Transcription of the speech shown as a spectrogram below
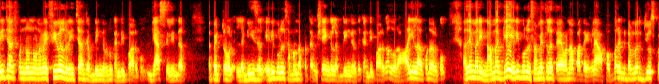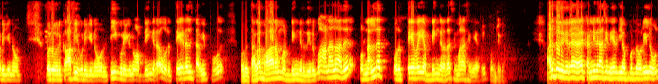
ரீசார்ஜ் பண்ணணும்னு ஃபியூவல் ரீசார்ஜ் அப்படிங்கிறதும் கண்டிப்பா இருக்கும். கேஸ் சிலிண்டர் இல்லை பெட்ரோல் இல்லை டீசல் எரிபொருள் சம்மந்தப்பட்ட விஷயங்கள் அப்படிங்கிறது கண்டிப்பா இருக்கும். அது ஒரு ஆயிலா கூட இருக்கும். அதே மாதிரி நமக்கே எரிபொருள் சமயத்துல தேவைன்னா பார்த்துக்கங்களேன் அப்பப்போ ரெண்டு டம்ளர் ஜூஸ் குடிக்கணும் ஒரு ஒரு காஃபி குடிக்கணும் ஒரு டீ குடிக்கணும் அப்படிங்கிற ஒரு தேடல் தவிப்பு ஒரு தலபாரம் அப்படிங்கிறது இருக்கும். ஆனாலும் அது ஒரு நல்ல ஒரு தேவை அப்படிங்கிறத சிம்மராசினியர்கள் புரிஞ்சுக்கலாம். அடுத்து இருக்கிற கன்னிராசி நேர்களை பொறுத்தவரையிலும்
